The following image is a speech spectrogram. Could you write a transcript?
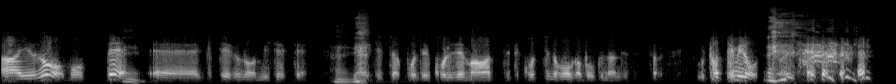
ああいうのを持って、ええ。ー来てるのを見せて、はい。実はこれでこれで回っててこっちの方が僕なんですって言ったら歌ってみろって。言われて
